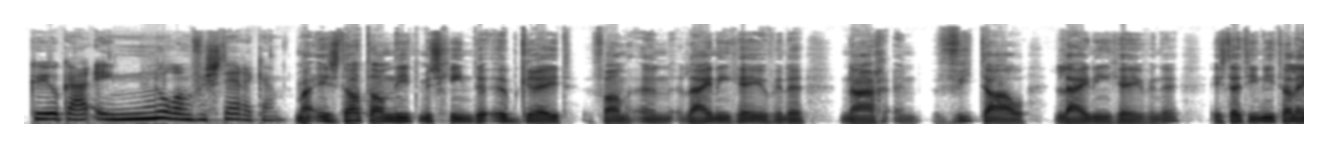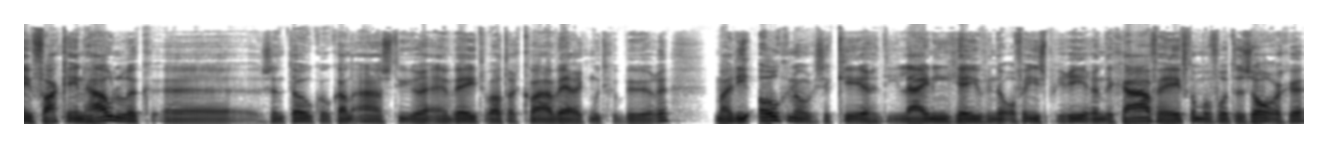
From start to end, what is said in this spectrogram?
kun je elkaar enorm versterken. Maar is dat dan niet misschien de upgrade van een leidinggevende naar een vitaal leidinggevende? Is dat hij niet alleen vakinhoudelijk uh, zijn toko kan aansturen en weet wat er qua werk moet gebeuren, maar die ook nog eens een keer die leidinggevende of inspirerende gave heeft om ervoor te zorgen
